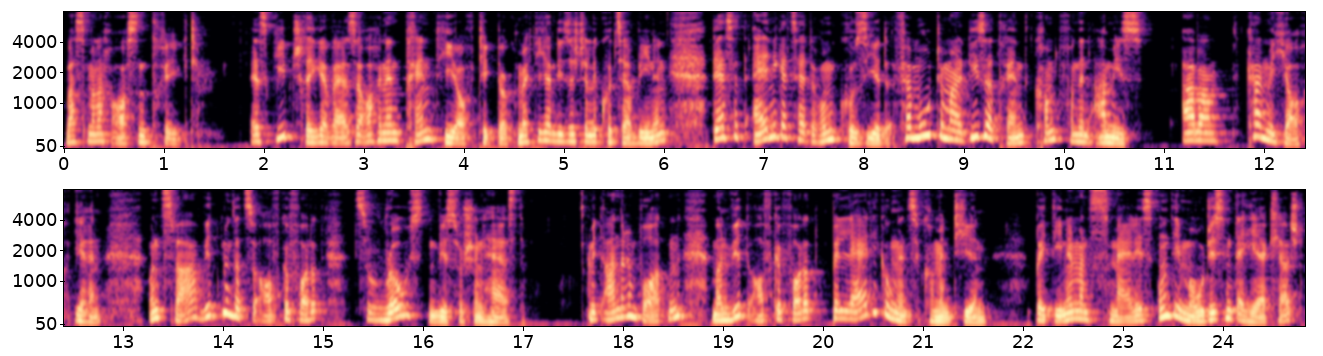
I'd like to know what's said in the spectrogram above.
was man nach außen trägt. Es gibt schrägerweise auch einen Trend hier auf TikTok, möchte ich an dieser Stelle kurz erwähnen, der seit einiger Zeit herumkursiert. Vermute mal, dieser Trend kommt von den Amis aber kann mich auch irren. Und zwar wird man dazu aufgefordert, zu roasten, wie es so schön heißt. Mit anderen Worten, man wird aufgefordert, Beleidigungen zu kommentieren, bei denen man Smileys und Emojis hinterherklatscht,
